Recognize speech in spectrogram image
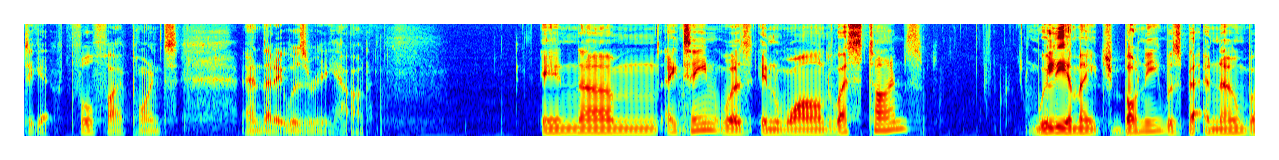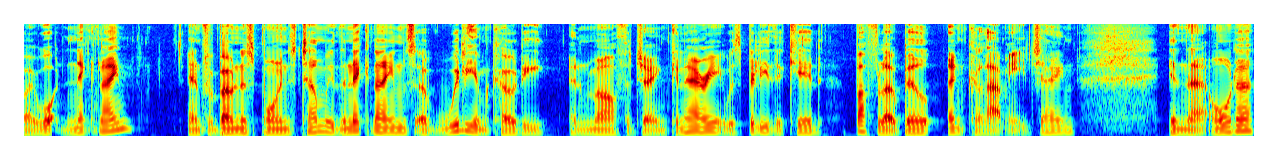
to get full five points and that it was really hard. In um, 18 was in Wild West Times. William H. Bonney was better known by what nickname? And for bonus points, tell me the nicknames of William Cody and Martha Jane Canary. It was Billy the Kid, Buffalo Bill, and Calamity Jane in that order.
